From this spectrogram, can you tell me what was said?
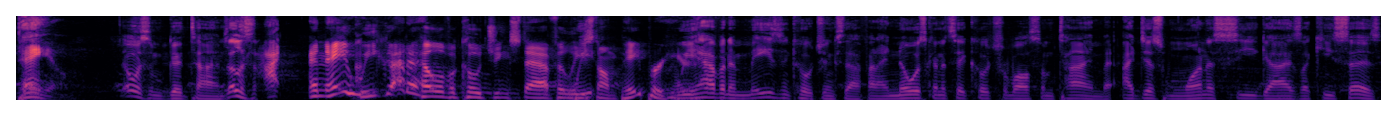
damn, that was some good times. Listen, I, And hey, we got a hell of a coaching staff, at least on paper here. We have an amazing coaching staff, and I know it's going to take Coach Ball some time, but I just want to see guys like he says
